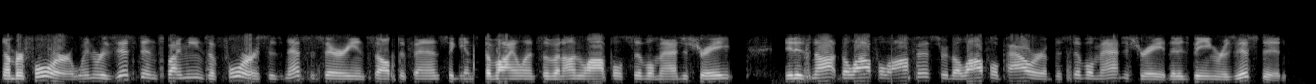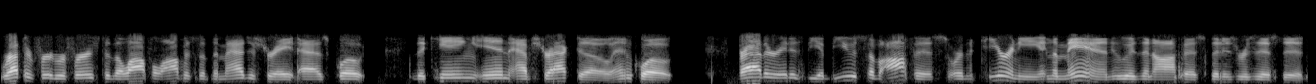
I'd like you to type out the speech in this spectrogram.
Number four, when resistance by means of force is necessary in self defense against the violence of an unlawful civil magistrate, it is not the lawful office or the lawful power of the civil magistrate that is being resisted. Rutherford refers to the lawful office of the magistrate as, quote, the king in abstracto, end quote. Rather, it is the abuse of office or the tyranny in the man who is in office that is resisted.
